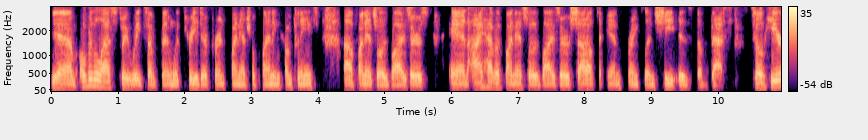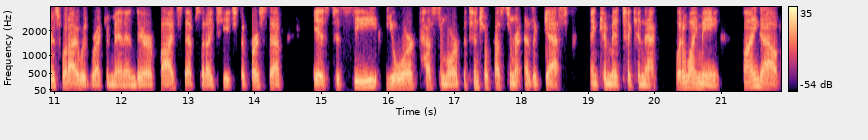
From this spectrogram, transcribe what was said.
Yeah, over the last three weeks, I've been with three different financial planning companies, uh, financial advisors, and I have a financial advisor. Shout out to Anne Franklin. She is the best. So here's what I would recommend, and there are five steps that I teach. The first step is to see your customer or potential customer as a guest and commit to connect. What do I mean? Find out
